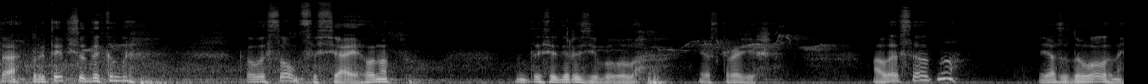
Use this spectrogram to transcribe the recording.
Так, прийти б сюди, коли, коли сонце сяє, воно 10 разів було яскравіше. Але все одно я задоволений.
